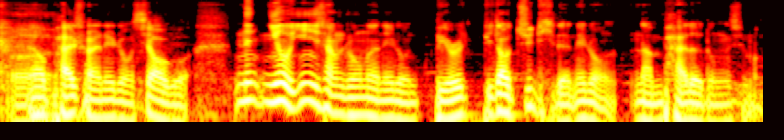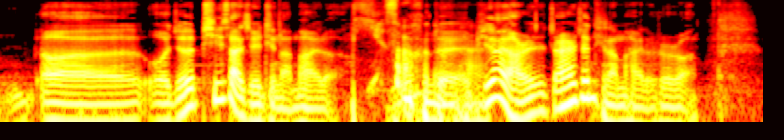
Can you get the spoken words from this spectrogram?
呃 要拍出来那种效果。那你有印象中的那种，比如比较具体的那种难拍的东西吗？呃，我觉得披萨其实挺难拍的，披萨很难对，拍，披萨还是这还是真挺难拍的，说实话，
